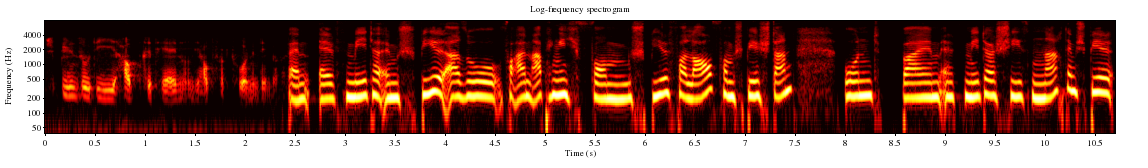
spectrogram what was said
spielen so die Hauptkriterien und die Hauptfaktoren in dem Bereich. Beim Elfmeter im Spiel, also vor allem abhängig vom Spielverlauf, vom Spielstand und beim Elfmeterschießen nach dem Spiel,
